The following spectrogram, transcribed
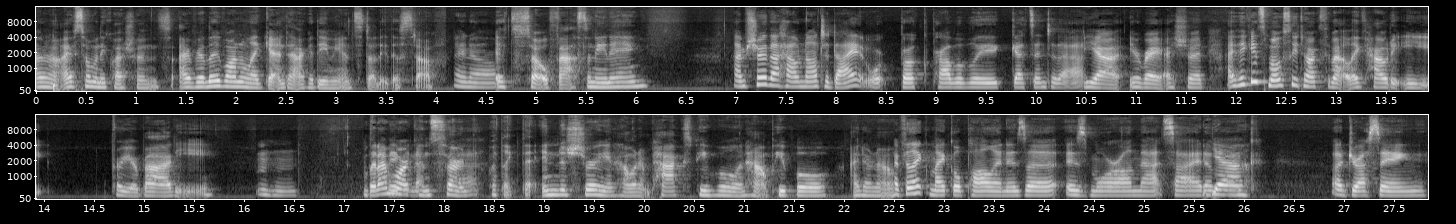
I don't know. I have so many questions. I really want to like get into academia and study this stuff. I know. It's so fascinating. I'm sure the How Not to Diet book probably gets into that. Yeah, you're right. I should. I think it's mostly talks about like how to eat for your body. Mm-hmm. But I'm more Maybe concerned with like the industry and how it impacts people and how people. I don't know. I feel like Michael Pollan is a is more on that side of Yeah. like addressing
